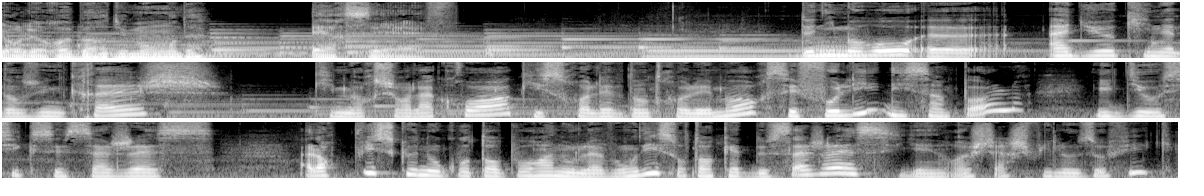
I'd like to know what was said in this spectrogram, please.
Sur le rebord du monde, RCF. Denis Moreau, euh, un Dieu qui naît dans une crèche, qui meurt sur la croix, qui se relève d'entre les morts, c'est folie, dit Saint Paul. Il dit aussi que c'est sagesse. Alors, puisque nos contemporains, nous l'avons dit, sont en quête de sagesse, il y a une recherche philosophique,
